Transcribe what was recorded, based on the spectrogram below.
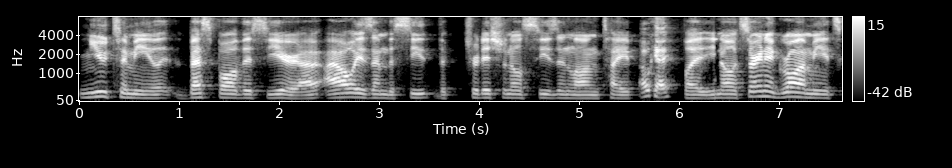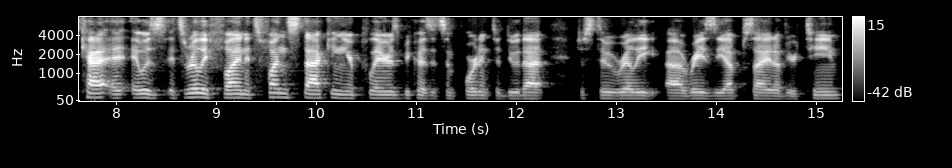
new to me. Best ball this year. I, I always am the se- the traditional season long type. Okay, but you know it's starting to grow on me. It's cat. It, it was. It's really fun. It's fun stacking your players because it's important to do that just to really uh, raise the upside of your team.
